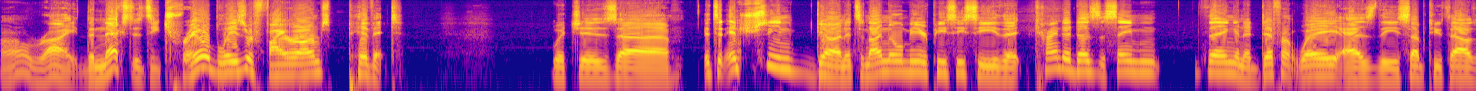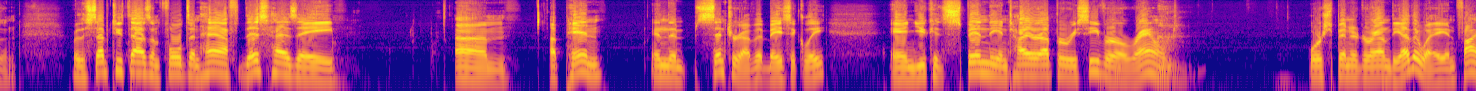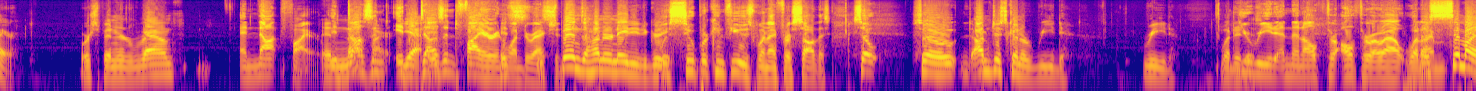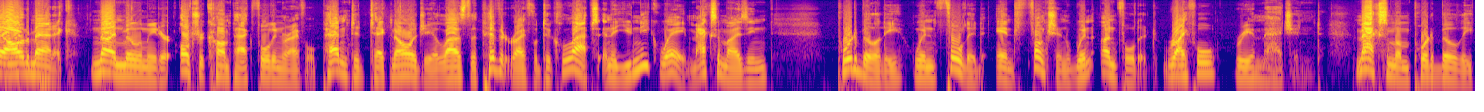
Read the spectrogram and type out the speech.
All right. The next is the Trailblazer Firearms Pivot, which is uh, it's an interesting gun. It's a 9mm PCC that kind of does the same thing in a different way as the Sub 2000. Where the Sub 2000 folds in half, this has a um, a pin in the center of it, basically, and you can spin the entire upper receiver around, or spin it around the other way and fire, or spin it around And not fire. And it not doesn't fire. it Yeah, doesn't fire in one direction. It spins 180 I was degrees. super confused when I first saw this. So So I'm just gonna read, read what it is. you read and then I'll thro- I'll throw out what A I'm semi-automatic 9mm ultra-compact folding rifle. Patented technology allows the pivot rifle to collapse in a unique way, maximizing portability when folded and function when unfolded. Rifle reimagined. Maximum portability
